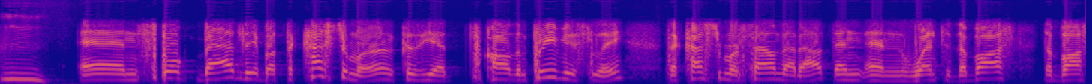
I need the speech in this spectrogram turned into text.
Mm and spoke badly about the customer because he had called them previously. The customer found that out and, and went to the boss. The boss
